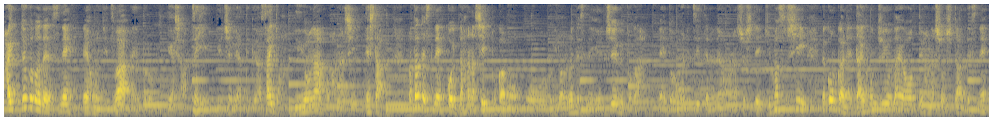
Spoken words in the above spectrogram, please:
はい、ということでですね、え本日は、ブログ経営者ぜひ YouTube やってくださいというようなお話でした。またですね、こういった話とかもろいろですね、YouTube とか、え動画についてのね、お話をしていきますし、で今回ね、台本重要だよっていう話をしたんですね。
